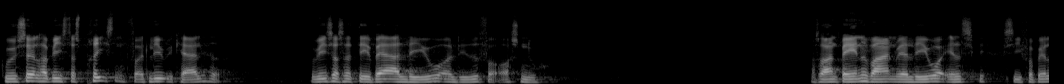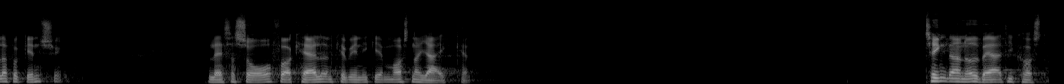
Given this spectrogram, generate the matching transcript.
Gud selv har vist os prisen for et liv i kærlighed, og viser os, at det er værd at leve og lide for os nu. Og så har han banet vejen ved at leve og elske, sige farvel på gensyn. Lad sig sove, for at kærligheden kan vinde igennem, også når jeg ikke kan. Ting, der er noget værd, de koster.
